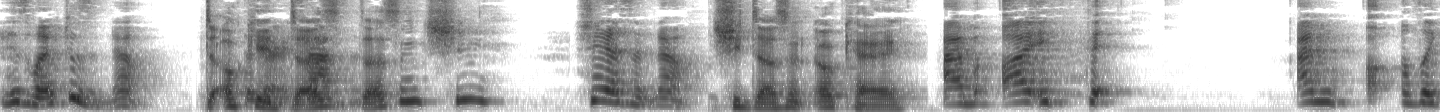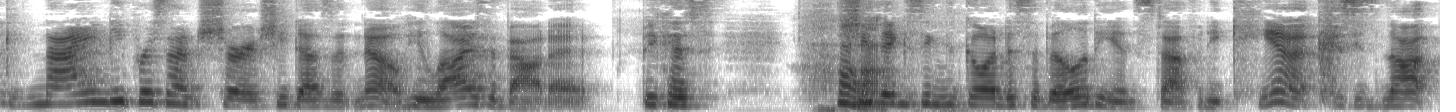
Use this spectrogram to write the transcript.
His wife doesn't know. D- okay does doesn't she She doesn't know. she doesn't okay I'm I th- I'm uh, like ninety percent sure she doesn't know. He lies about it because she thinks he can go on disability and stuff, and he can't because he's not.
